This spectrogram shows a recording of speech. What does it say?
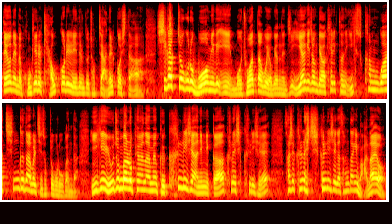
떼어내면 고개를 갸웃거릴 이들도 적지 않을 것이다. 시각적으로 모험이면 족하다고 여겼는지 이야기 전개와 캐릭터는 익숙함과 친근함을 지속 적으로 오간다. 이게 요즘 말로 표현하면 그 클리셰 아닙니까? 클래식 클리셰. 사실 클래식 클리셰가 상당히 많아요.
